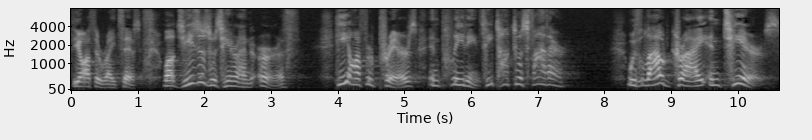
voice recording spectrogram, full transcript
the author writes this While Jesus was here on earth, he offered prayers and pleadings. He talked to his Father with loud cry and tears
